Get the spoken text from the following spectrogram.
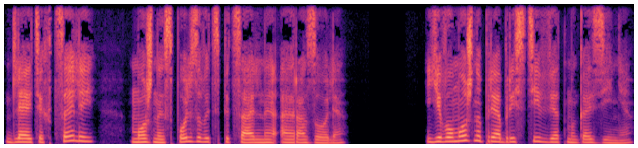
Для этих целей можно использовать специальные аэрозоли. Его можно приобрести в ветмагазине.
